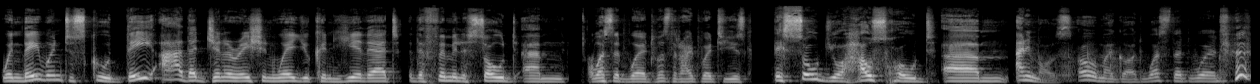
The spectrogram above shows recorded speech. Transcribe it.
when they went to school, they are that generation where you can hear that the family sold, um, what's that word? What's the right word to use? They sold your household um, animals. Oh my God, what's that word?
